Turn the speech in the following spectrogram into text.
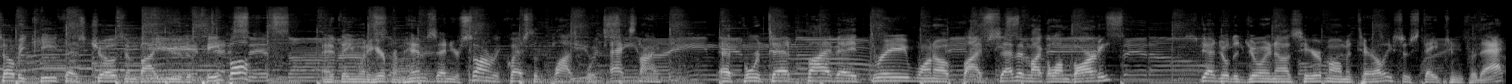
Toby Keith, as chosen by you, the people. Anything you want to hear from him, send your song request to the Plot Sport Tax line at 410 583 1057. Michael Lombardi scheduled to join us here momentarily, so stay tuned for that.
